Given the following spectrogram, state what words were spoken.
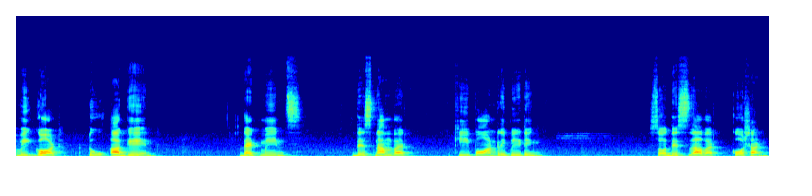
we got 2 again. That means this number keep on repeating. So this is our quotient.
